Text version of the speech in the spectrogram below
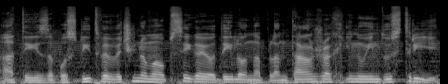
a te zaposlitve večinoma obsegajo delo na plantažah in v industriji,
